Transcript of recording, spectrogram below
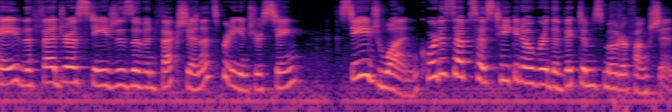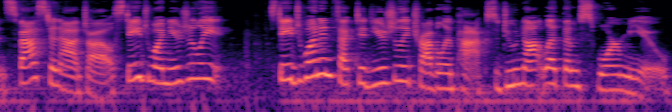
Okay, the Fedra stages of infection. That's pretty interesting. Stage 1. Cordyceps has taken over the victim's motor functions. Fast and agile. Stage 1 usually... Stage 1 infected usually travel in packs. Do not let them swarm you.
